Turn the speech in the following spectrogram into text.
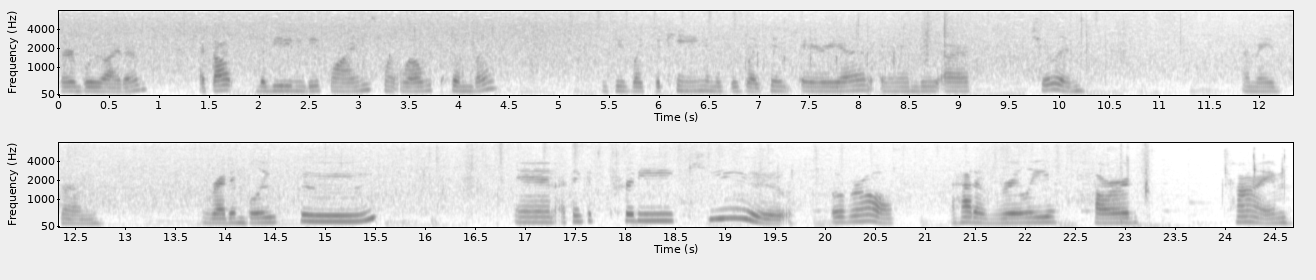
They're blue items. I thought the Beauty and Beast limes went well with Simba. He's like the king and this is like his area and we are chilling. I made some red and blue food. And I think it's pretty cute overall. I had a really hard time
